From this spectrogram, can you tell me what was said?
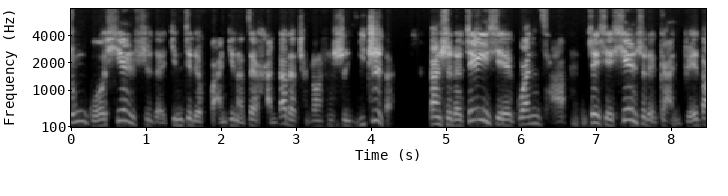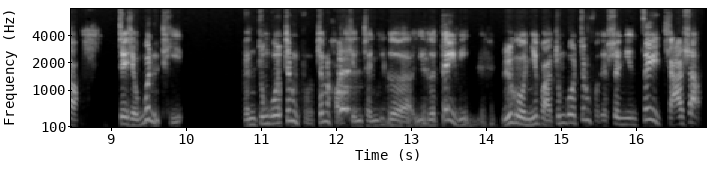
中国现实的经济的环境呢，在很大的程度上是一致的。但是呢，这些观察、这些现实的感觉到这些问题，跟中国政府正好形成一个一个对立。如果你把中国政府的声音再加上，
